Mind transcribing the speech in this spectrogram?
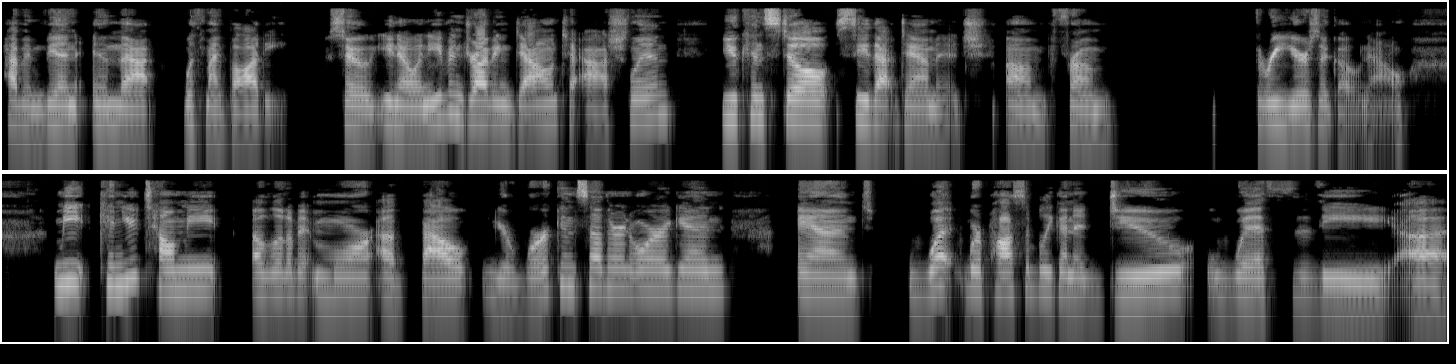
having been in that with my body. So, you know, and even driving down to Ashland, you can still see that damage um, from three years ago now. Meet, can you tell me a little bit more about your work in Southern Oregon and what we're possibly going to do with the uh,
